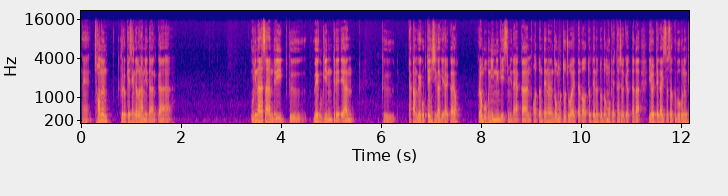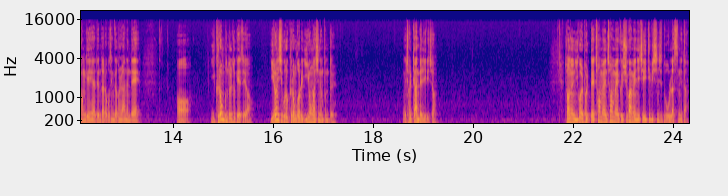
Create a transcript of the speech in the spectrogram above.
네, 저는 그렇게 생각을 합니다. 그러니까 우리나라 사람들이 그 외국인들에 대한 그 약간 왜곡된 시각이랄까요? 그런 부분이 있는 게 있습니다. 약간 어떤 때는 너무 또 좋아했다가 어떤 때는 또 너무 배타적이었다가 이럴 때가 있어서 그 부분은 경계해야 된다라고 생각을 하는데 어, 이 그런 분들도 계세요. 이런 식으로 그런 거를 이용하시는 분들. 절대 안 될 일이죠. 저는 이걸 볼 때 처음에 처음에 그 슈가맨이 JTBC인지도 몰랐습니다.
